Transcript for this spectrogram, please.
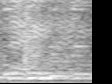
say.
